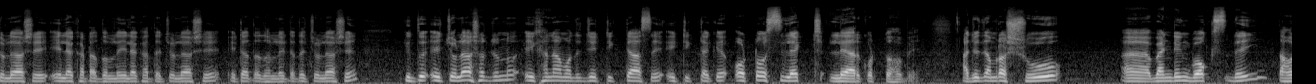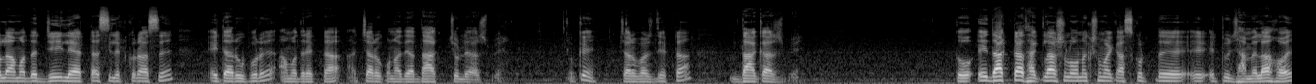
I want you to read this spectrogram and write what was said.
চলে আসে, এই লেখাটা ধরলে এই লেখাতে চলে আসে, এটাতে ধরলে এটাতে চলে আসে। কিন্তু এই চলে আসার জন্য এখানে আমাদের যে টিকটা আছে, এই টিকটাকে অটো সিলেক্ট লেয়ার করতে হবে। আর যদি আমরা শো ব্যান্ডিং বক্স দেই, তাহলে আমাদের যেই লেয়ারটা সিলেক্ট করা আছে, এটার উপরে আমাদের একটা চারকোনা দেওয়া দাগ চলে আসবে। ওকে চারপাশ দিয়ে একটা দাগ আসবে। তো এই দাগটা থাকলে আসলে অনেক সময় কাজ করতে একটু ঝামেলা হয়।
